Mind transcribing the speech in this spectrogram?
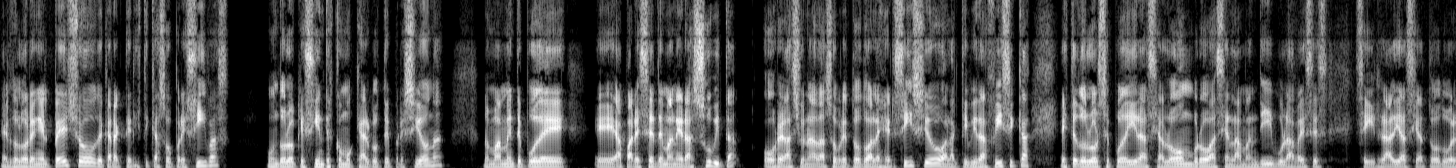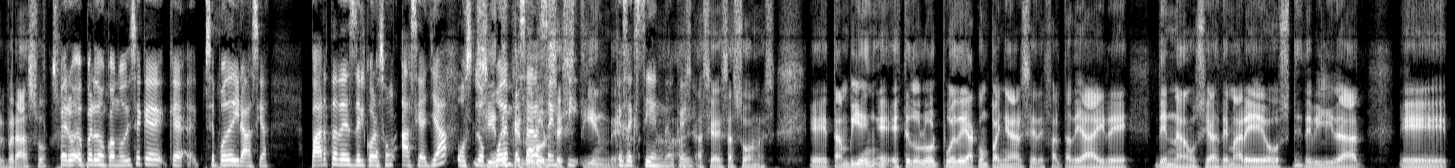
El dolor en el pecho de características opresivas, un dolor que sientes como que algo te presiona. Normalmente puede eh, aparecer de manera súbita o relacionada sobre todo al ejercicio, a la actividad física. Este dolor se puede ir hacia el hombro, hacia la mandíbula, a veces se irradia hacia todo el brazo. Pero, eh, perdón, cuando dice que, que se puede ir hacia, parte desde el corazón hacia allá o lo puede empezar a sentir se extiende que se extiende hacia, esas zonas. Eh, también eh, este dolor puede acompañarse de falta de aire de náuseas de mareos de debilidad eh,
